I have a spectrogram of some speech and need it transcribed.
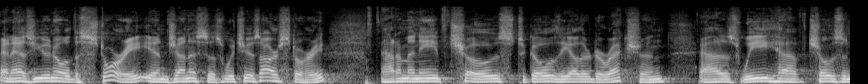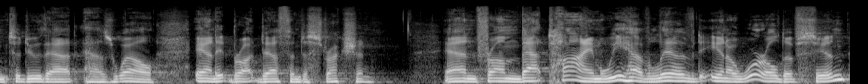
And as you know the story in Genesis, which is our story, Adam and Eve chose to go the other direction, as we have chosen to do that as well. And it brought death and destruction. And from that time, we have lived in a world of sin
